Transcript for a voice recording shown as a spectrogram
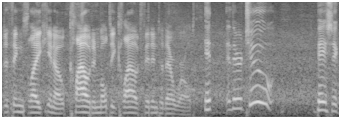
the things like, you know, cloud and multi-cloud fit into their world? It, there are two basic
